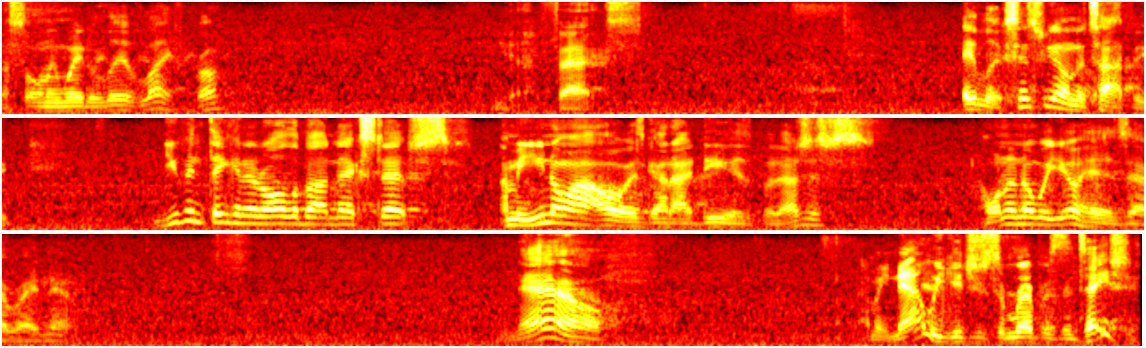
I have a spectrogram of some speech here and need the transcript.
That's the only way to live life, bro. Yeah, facts. Hey, look, since we're on the topic, you been thinking at all about next steps? I mean, you know I always got ideas, but I just, I want to know where your head's at right now. Now, I mean, now we get you some representation.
